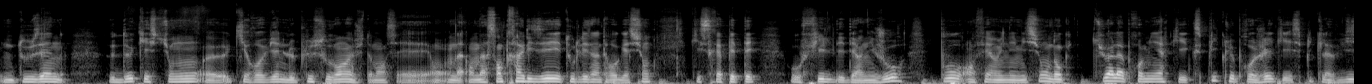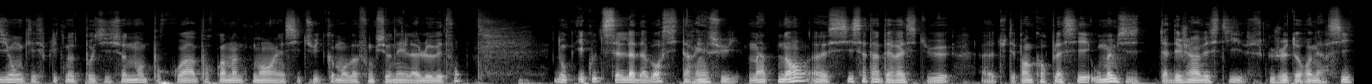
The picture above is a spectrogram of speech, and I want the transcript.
une douzaine deux questions euh, qui reviennent le plus souvent, justement, c'est on a, centralisé toutes les interrogations qui se répétaient au fil des derniers jours pour en faire une émission. Donc tu as la première qui explique le projet, qui explique la vision, qui explique notre positionnement, pourquoi, pourquoi maintenant, et ainsi de suite, comment va fonctionner la levée de fonds. Donc écoute celle-là d'abord si t'as rien suivi. Maintenant, euh, si ça t'intéresse, tu veux, euh, tu t'es pas encore placé, ou même si tu as déjà investi, ce que je te remercie,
